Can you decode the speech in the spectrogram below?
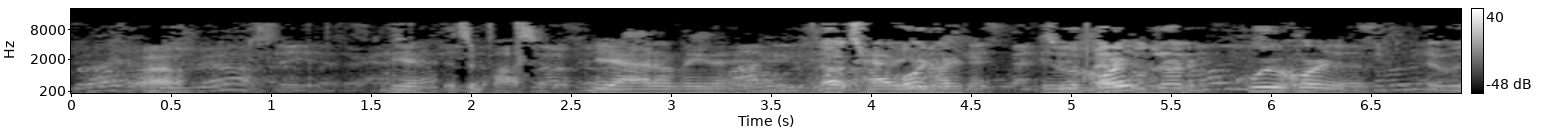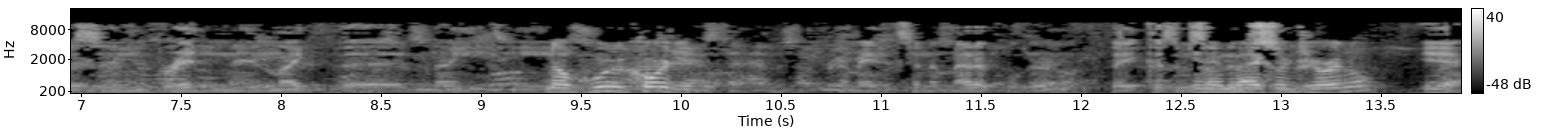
Wow. Yeah. It's impossible. Yeah, I don't think that. No, it's having a recorded. hard. It's a it medical journal. Who recorded it? It was in Britain in like the 19. No, who recorded it? I mean, it's in a medical journal. Because it was In a under the medical super- journal? Yeah,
